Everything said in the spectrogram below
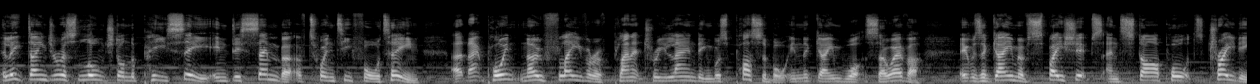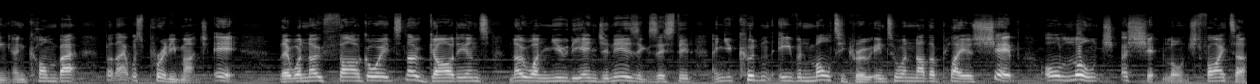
Elite Dangerous launched on the PC in December of 2014. At that point no flavour of planetary landing was possible in the game whatsoever. It was a game of spaceships and starports, trading and combat but that was pretty much it. There were no Thargoids, no Guardians, no one knew the engineers existed and you couldn't even multicrew into another players ship or launch a ship launched fighter.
